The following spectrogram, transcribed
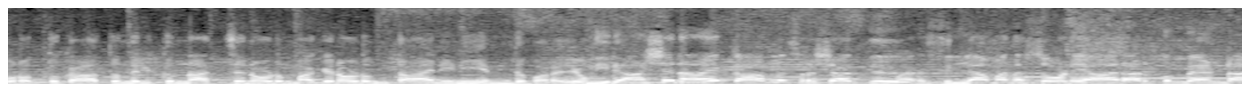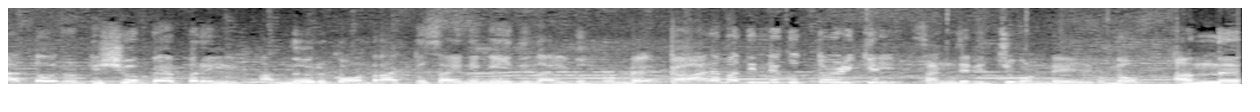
പുറത്തു കാത്തു നിൽക്കുന്ന അച്ഛനോടും മകനോടും താനിനി എന്ത് പറയും? നിരാശനായ കാർലസ് റഷാക്ക് മനസ്സില്ലാ മനസ്സോടെ ആരാർക്കും വേണ്ടാത്ത ഒരു ടിഷ്യൂ പേപ്പറിൽ അന്ന് ഒരു കോൺട്രാക്ട് സൈനിങ് എഴുതി നൽകുന്നുണ്ട്. കാലം അതിന്റെ കുത്തൊഴുക്കിൽ സഞ്ചരിച്ചു കൊണ്ടേയിരുന്നു അന്ന്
